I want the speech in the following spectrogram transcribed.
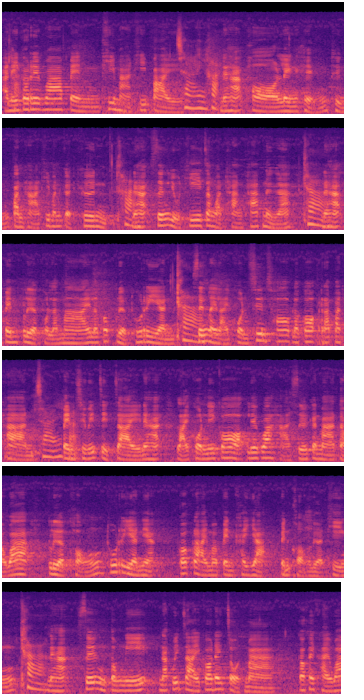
อันนี้ก็เรียกว่าเป็นที่มาที่ไปใช่ค่ะนะฮะพอเล็งเห็นถึงปัญหาที่มันเกิดขึ้นค่ะนะฮะซึ่งอยู่ที่จังหวัดทางภาคเหนือค่ะนะฮะเป็นเปลือกผลไม้แล้วก็เปลือกทุเรียนค่ะซึ่งหลาย ๆ คนชื่นชอบแล้วก็รับประทานใช่ค่ะเป็นชีวิตจิตใจนะฮะหลายคนนี่ก็เรียกว่าหาซื้อกันมา แต่ว่าเปลือกของทุเรียนเนี่ยก็กลายมาเป็นขยะเป็นของเหลือทิ้งค่ะนะฮะซึ่งตรงนี้นักวิจัยก็ได้โจทย์มาก็คล้ายๆว่า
